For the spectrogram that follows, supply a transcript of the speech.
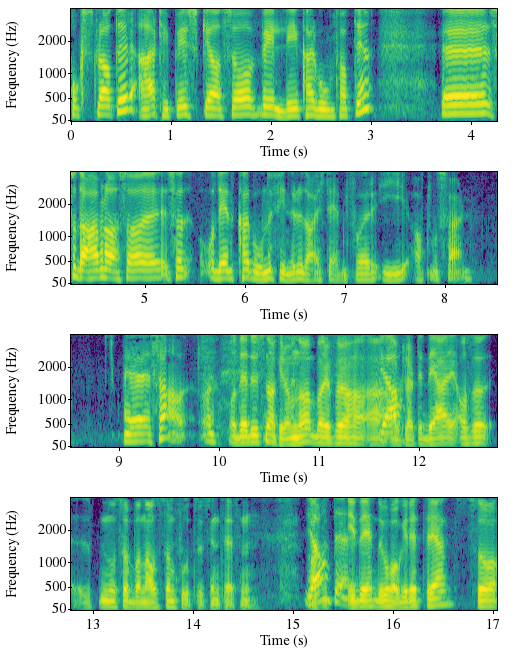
Hogstflater er typisk altså veldig karbonfattige. Eh, så da har man altså, så, og det karbonet finner du da istedenfor i atmosfæren. Eh, så, og, og det du snakker om nå, bare for å ha avklart det, det er altså noe så banalt som fotosyntesen. Ja, det... Idet du hogger et tre, så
